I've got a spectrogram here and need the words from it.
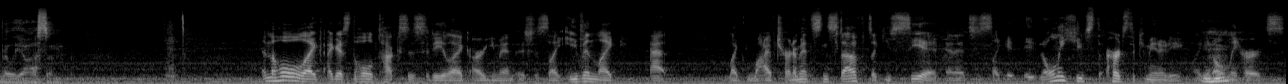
really awesome. and the whole like i guess the whole toxicity like argument is just like even like at like live tournaments and stuff it's like you see it and it's just like it, it only hurts the, hurts the community like Mhm. it only hurts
